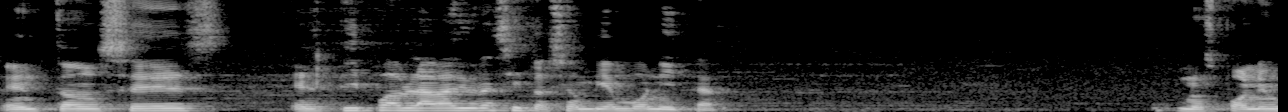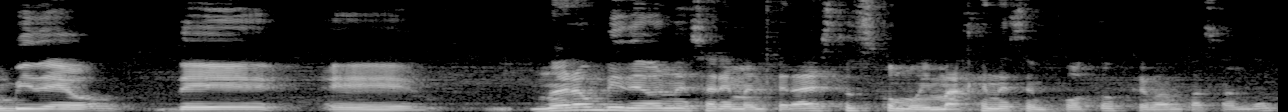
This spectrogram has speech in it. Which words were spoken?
Entonces, el tipo hablaba de una situación bien bonita. Nos pone un video de eh, no era un video necesariamente, era estas como imágenes en foto que van pasando,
